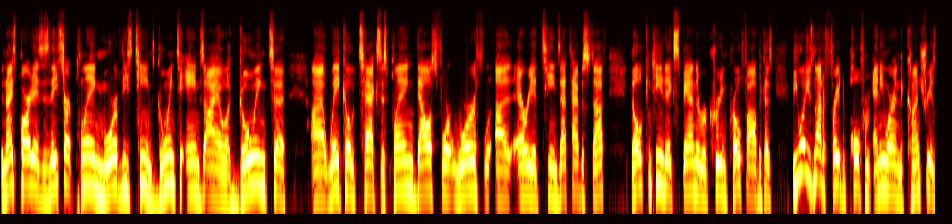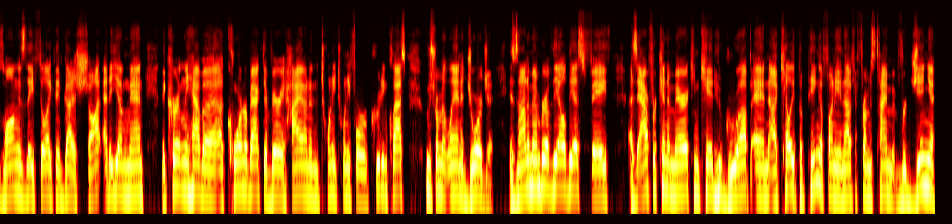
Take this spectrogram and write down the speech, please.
the nice part is, is they start playing more of these teams, going to Ames, Iowa, going to uh, Waco, Texas, playing Dallas Fort Worth uh, area teams, that type of stuff. They'll continue to expand their recruiting profile because BYU is not afraid to pull from anywhere in the country as long as they feel like they've got a shot at a young man. They currently have a, a cornerback they're very high on in the 2024 recruiting class who's from Atlanta, Georgia, is not a member of the LDS faith, as African American kid who grew up. And uh, Kelly Poppinga, funny enough, from his time at Virginia,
